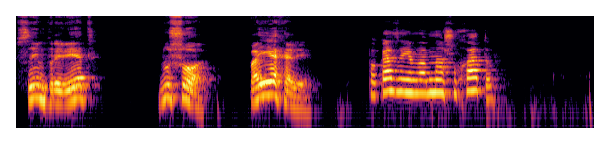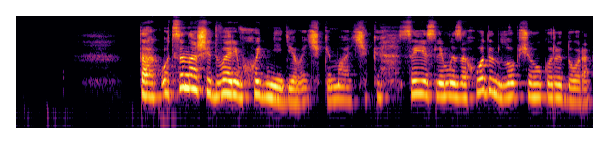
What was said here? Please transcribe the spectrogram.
Всім привіт! Ну що, поїхали? Показуємо вам нашу хату. Так, оце наші двері входні, дівчатки, мальчики. Це якщо ми заходимо з общого коридора.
